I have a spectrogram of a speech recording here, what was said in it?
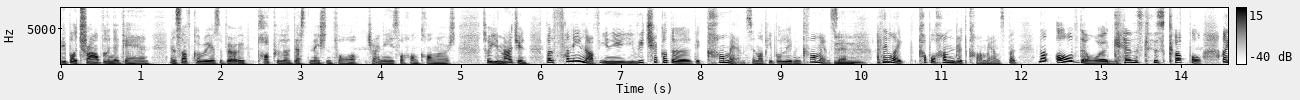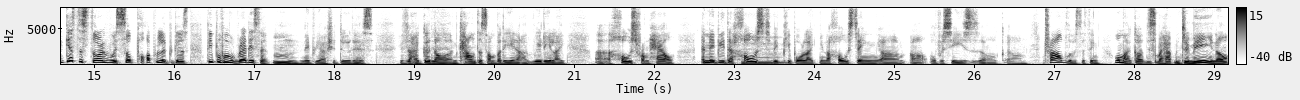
people are traveling again, and South Korea is a very popular destination for Chinese, for Hong Kongers. So you imagine. But funny enough, you know, you check out the, the comments, you know, people leaving comments there. Mm. I think like a couple hundred comments, but not all of them were against this couple. I guess the story was so popular because people who read it said, mm, maybe I should do this. If I could you know, encounter somebody, you know, really like a host from hell. And maybe the host, mm. Be people like, you know, hosting um, uh, overseas uh, um, travelers, they think, oh my God, this might happen to me, you know.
